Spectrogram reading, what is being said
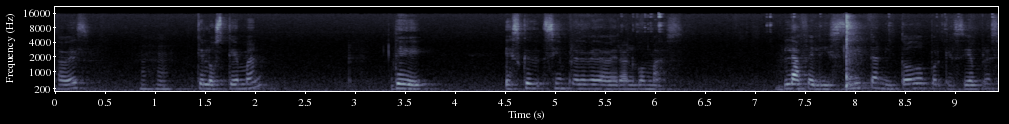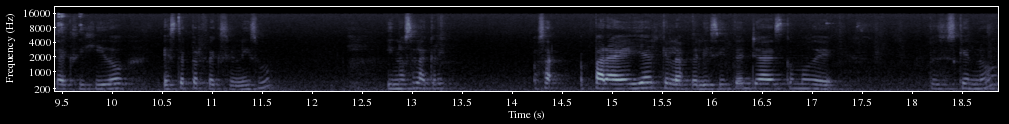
¿sabes? Que los queman. De, es que siempre debe de haber algo más. La felicitan y todo porque siempre se ha exigido este perfeccionismo y no se la cree. O sea, para ella el que la feliciten ya es como de, pues es que no,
